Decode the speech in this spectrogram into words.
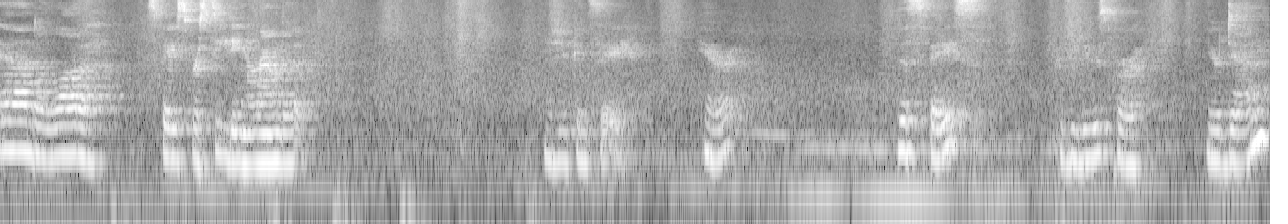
and a lot of space for seating around it. As you can see here, this space could be used for your den.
